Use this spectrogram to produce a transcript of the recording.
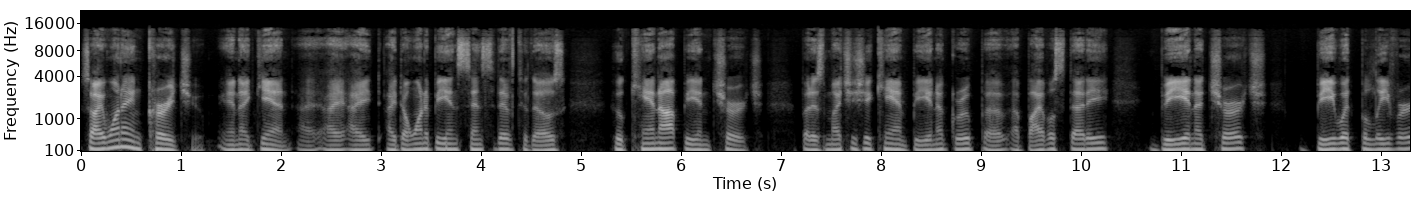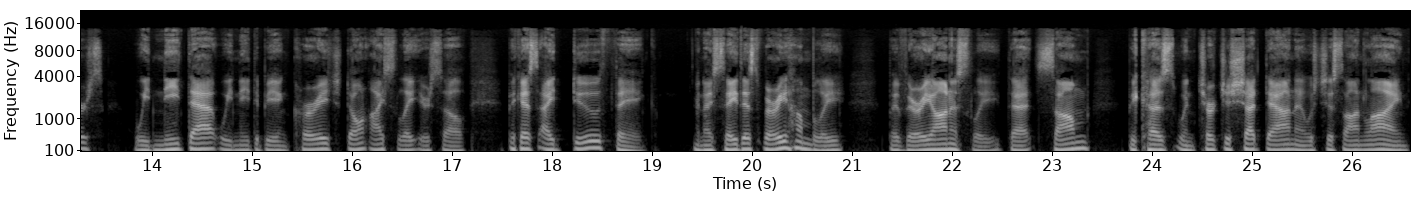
So I want to encourage you. And again, I, I, I don't want to be insensitive to those who cannot be in church, but as much as you can, be in a group, a, a Bible study, be in a church, be with believers. We need that. We need to be encouraged. Don't isolate yourself because I do think, and I say this very humbly, but very honestly, that some, because when churches shut down and it was just online,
